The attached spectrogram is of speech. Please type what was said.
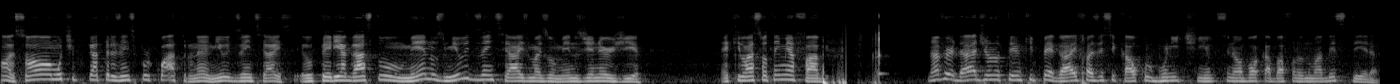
Ó, é só multiplicar 300 por 4, né? 1.200 reais. Eu teria gasto menos 1.200 reais, mais ou menos, de energia. É que lá só tem minha fábrica. Na verdade, eu não tenho que pegar e fazer esse cálculo bonitinho, que senão eu vou acabar falando uma besteira.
